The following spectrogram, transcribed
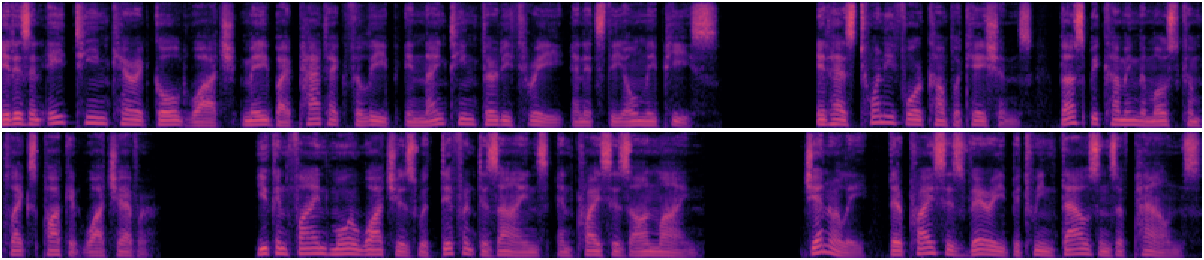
It is an 18-karat gold watch made by Patek Philippe in 1933 and it's the only piece. It has 24 complications, thus becoming the most complex pocket watch ever. You can find more watches with different designs and prices online. Generally, their prices vary between thousands of pounds.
